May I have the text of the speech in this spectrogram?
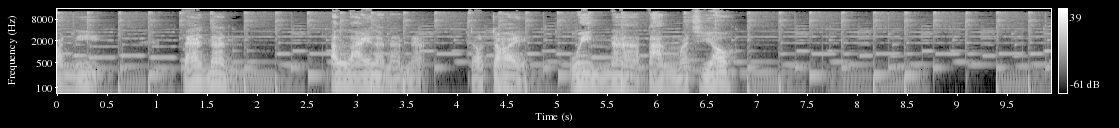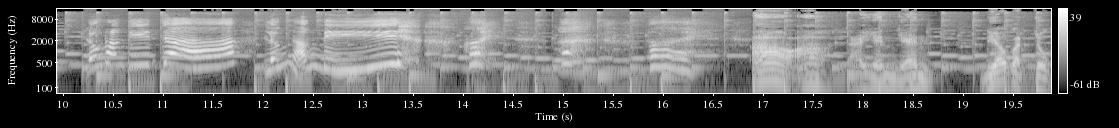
วันนี้ แต่นั่น อะไรล่ะนั่นนะเจ้าจ้อย วิ่งหน้าตั้งมาเชียวลุงทองดีจ๋าลุงทองดีเฮ้ยเฮ้ยเฮ้ยอ้าวอ้าวใจเย็นเย็นๆเดี๋ยวก็จุก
